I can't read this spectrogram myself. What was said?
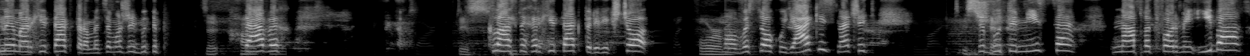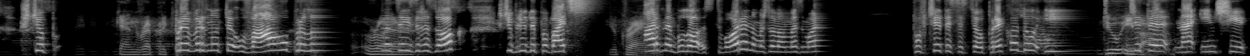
ними архітекторами. Це можуть бути this класних архітекторів. Якщо високу якість, значить light це бути місце на платформі ІБА, щоб привернути увагу про на uh, цей зразок, щоб люди побачили, гарне було створено. Можливо, ми зможемо повчитися з цього прикладу і вчити на інші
